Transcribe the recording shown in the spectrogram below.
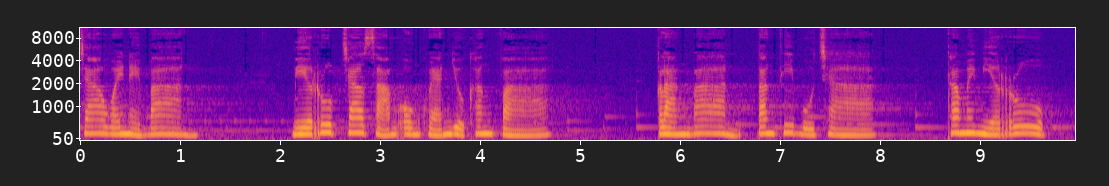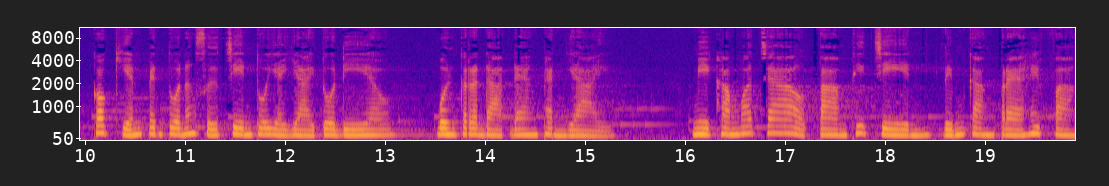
เจ้าไว้ในบ้าน มีรูปเจ้าสามองค์แขวนอยู่ข้างฝา กลางบ้านตั้งที่บูชา ถ้าไม่มีรูปก็เขียนเป็นตัวหนังสือจีนตัวใหญ่ ๆ ตัวเดียว บนกระดาษแดงแผ่นใหญ่ มีคำว่าเจ้าตามที่จีนลิมกังแปลให้ฟัง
